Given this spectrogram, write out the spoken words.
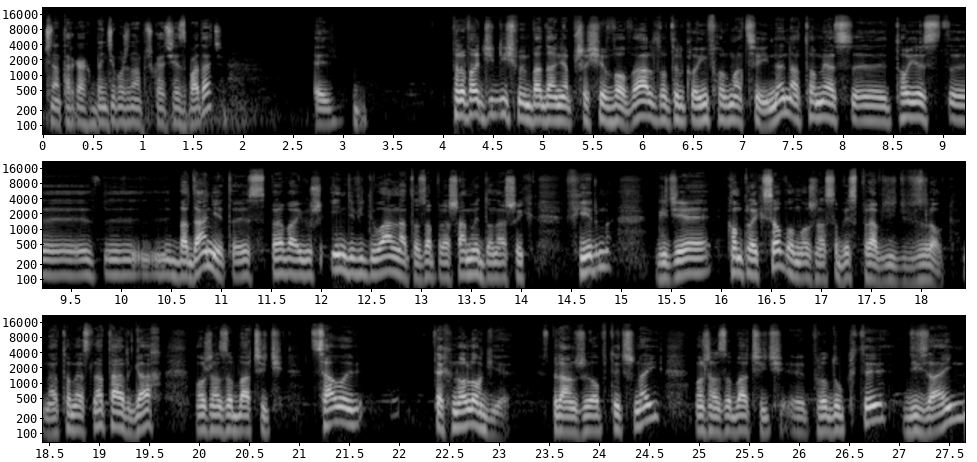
Czy na targach będzie można na przykład się zbadać? Prowadziliśmy badania przesiewowe, ale to tylko informacyjne, natomiast y, to jest y, y, badanie, to jest sprawa już indywidualna, to zapraszamy do naszych firm, gdzie kompleksowo można sobie sprawdzić wzrok. Natomiast na targach można zobaczyć całe technologie z branży optycznej, można zobaczyć produkty, design,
